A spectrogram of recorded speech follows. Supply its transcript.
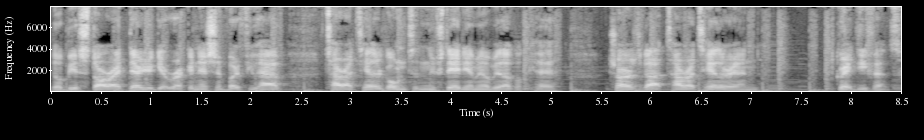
there'll be a star right there. You get recognition. But if you have Tyrod Taylor going to the new stadium, it'll be like, okay, Chargers got Tyrod Taylor and great defense.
